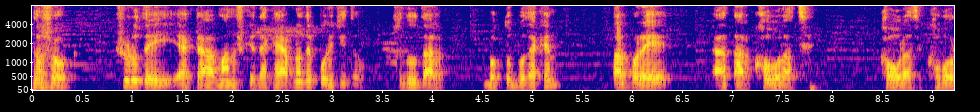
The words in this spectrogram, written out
দর্শক, শুরুতেই একটা মানুষকে দেখায় আপনাদের পরিচিত। শুধু তার বক্তব্য দেখেন, তারপরে তার খবর আছে। খবর আছে, খবর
